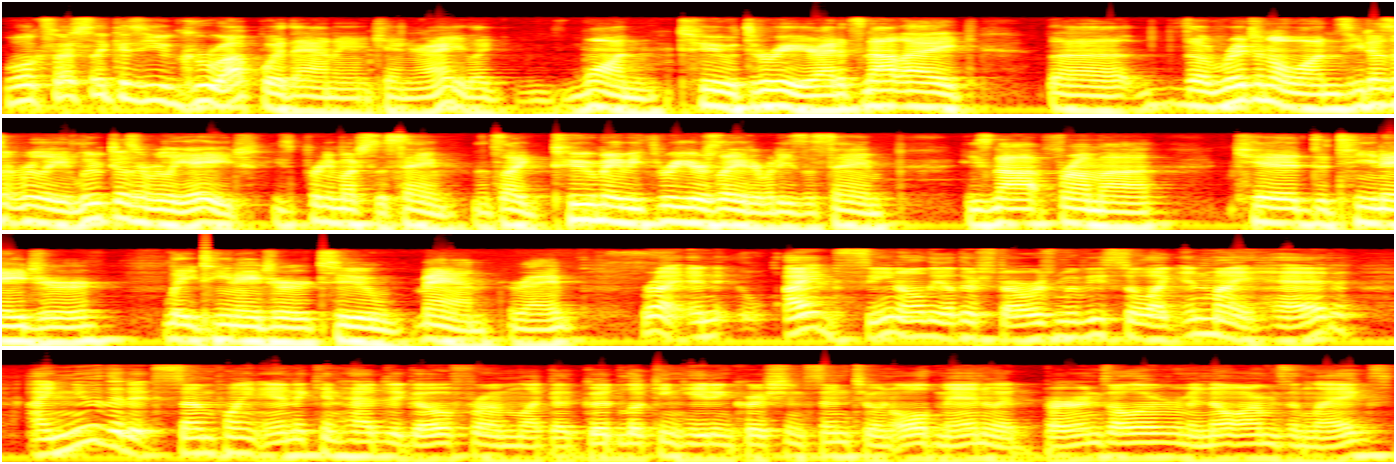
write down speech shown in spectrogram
Well, especially because you grew up with Anakin, right? Like one, two, three, right? It's not like the the original ones. He doesn't really Luke doesn't really age. He's pretty much the same. It's like two, maybe three years later, but he's the same. He's not from a kid to teenager, late teenager to man, right? Right, and I had seen all the other Star Wars movies, so like in my head, I knew that at some point Anakin had to go from like a good-looking Hayden Christensen to an old man who had burns all over him and no arms and legs.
